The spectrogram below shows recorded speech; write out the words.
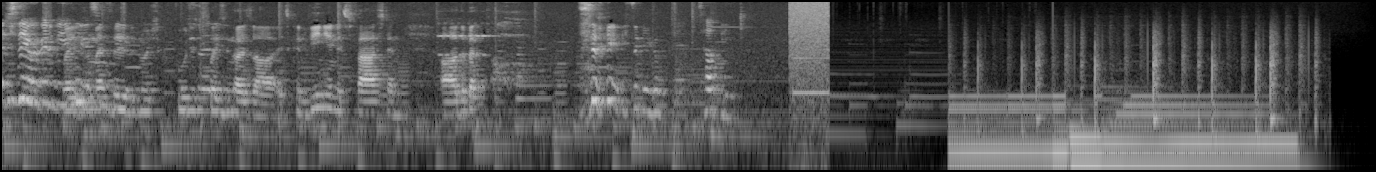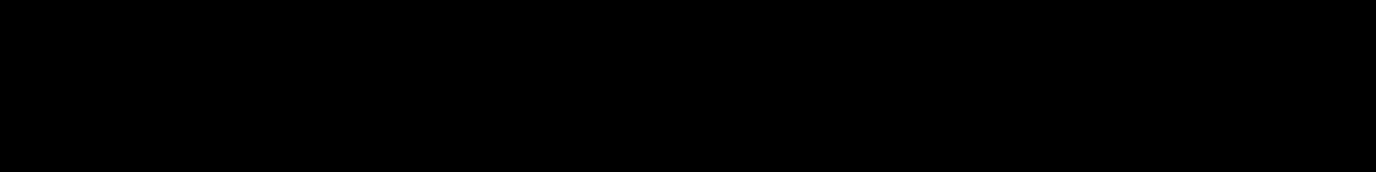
Just say we're gonna be But doing the method in which food is placed in because uh, it's convenient, it's fast, and uh, the best. it's okay, it's okay, go. It's healthy.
